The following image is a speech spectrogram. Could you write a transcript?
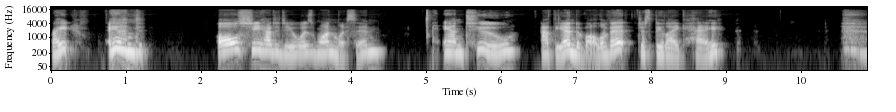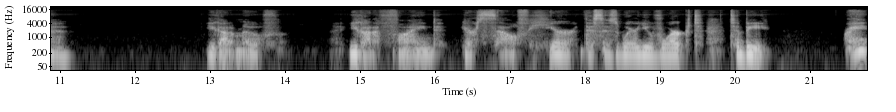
right? And all she had to do was one, listen, and two, at the end of all of it, just be like, hey, you got to move. You got to find yourself here. This is where you've worked to be, right?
